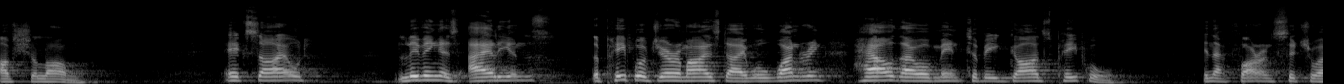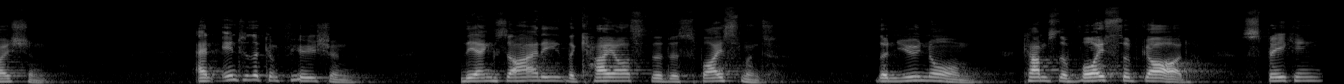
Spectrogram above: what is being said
of shalom. Exiled, living as aliens, the people of Jeremiah's day were wondering how they were meant to be God's people in that foreign situation. And into the confusion, the anxiety, the chaos, the displacement, the new norm comes the voice of God speaking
